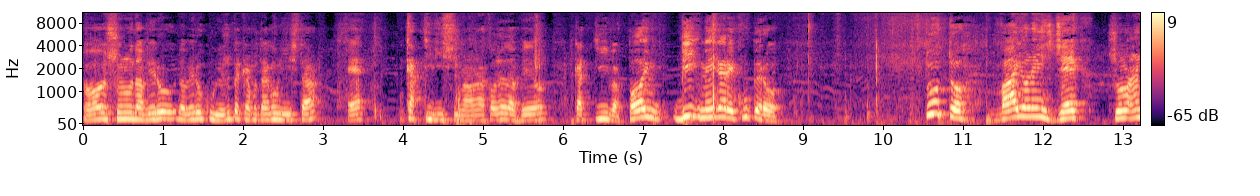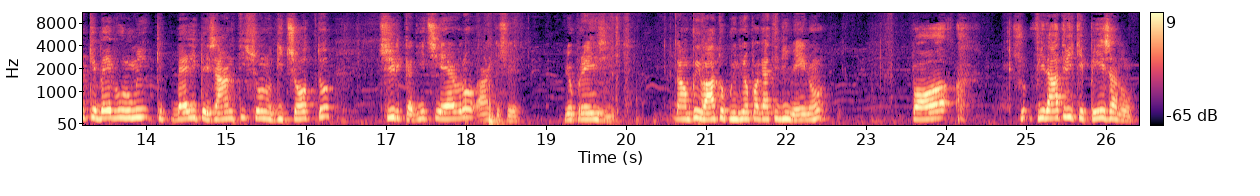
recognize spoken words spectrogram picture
Oh, sono davvero, davvero curioso perché la protagonista è cattivissima, una cosa davvero cattiva. Poi Big Mega Recupero. Tutto Violence Jack. Sono anche bei volumi, belli pesanti, sono 18, circa 10 euro, anche se li ho presi da un privato, quindi li ho pagati di meno. Poi fidatevi che pesano,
